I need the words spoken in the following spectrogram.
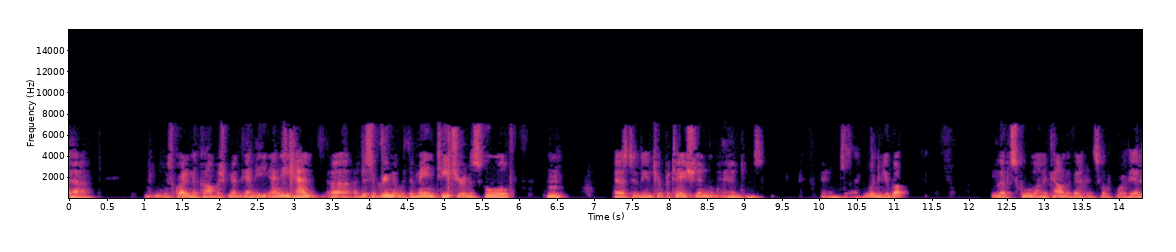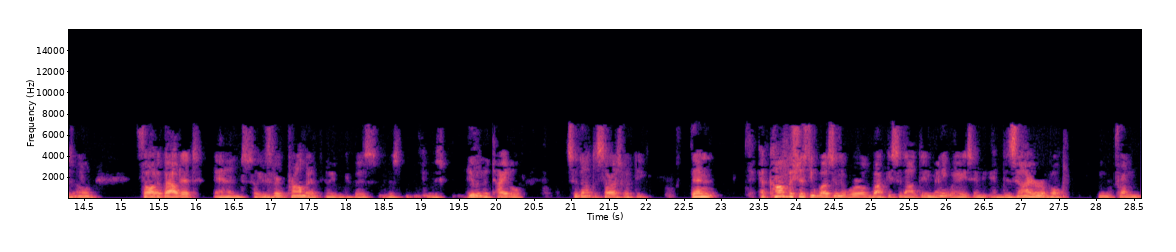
Uh, was quite an accomplishment, and he and he had uh, a disagreement with the main teacher in the school hmm, as to the interpretation, and and uh, he wouldn't give up. He left school on account of it, and so forth. He had his own thought about it, and so he was very prominent. He was was, he was given the title Siddhanta Saraswati. Then, accomplished as he was in the world, Bhakti Siddhanta in many ways, and, and desirable from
